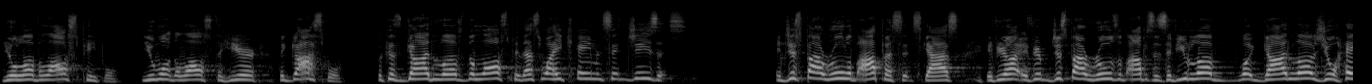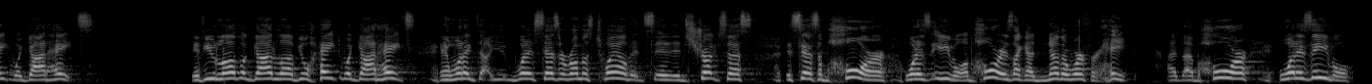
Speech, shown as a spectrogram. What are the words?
You'll love lost people. You want the lost to hear the gospel because God loves the lost people. That's why He came and sent Jesus. And just by rule of opposites, guys, if you're, if you're just by rules of opposites, if you love what God loves, you'll hate what God hates. If you love what God loves, you'll hate what God hates. And what it, what it says in Romans 12, it, it instructs us, it says, abhor what is evil. Abhor is like another word for hate. Abhor what is evil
